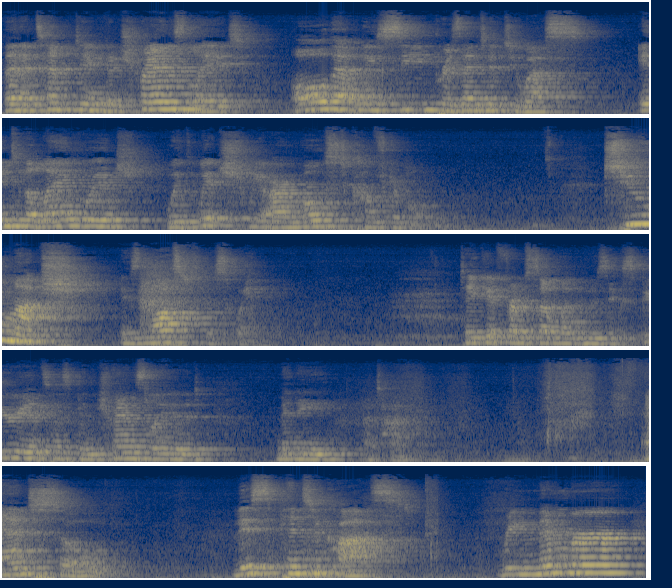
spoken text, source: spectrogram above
than attempting to translate all that we see presented to us into the language with which we are most comfortable. Too much is lost this way. Take it from someone whose experience has been translated many a time. And so, this Pentecost, remember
